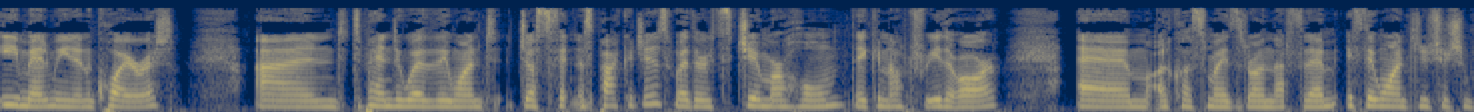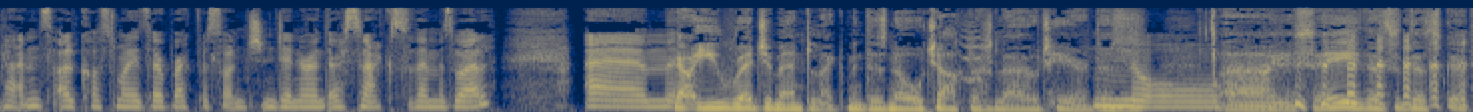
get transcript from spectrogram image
email me and inquire it, and depending whether they want just fitness packages, whether it's gym or home, they can opt for either or. Um, I'll customise it around that for them. If they want nutrition plans, I'll customise their breakfast, lunch, and dinner and their snacks for them as well. Um, Now, are you regimental? Like, I mean, there's no chocolate allowed here. There's, No. Ah, you see, that's, that's good.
